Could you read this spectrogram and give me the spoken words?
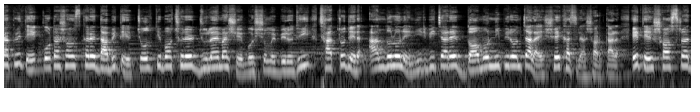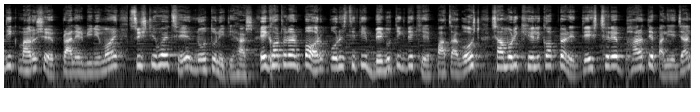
চাকরিতে কোটা সংস্কারের দাবিতে চলতি বছরের জুলাই মাসে বৈষম্য বিরোধী ছাত্রদের আন্দোলনে নির্বিচারে দমন নিপীড়ন চালায় শেখ হাসিনা সরকার। এতে সহস্রাধিক মানুষের প্রাণের বিনিময় সৃষ্টি হয়েছে নতুন ইতিহাস। এই ঘটনার পর পরিস্থিতি বেগতিক দেখে পাঁচ আগস্ট সামরিক হেলিকপ্টারে দেশ ছেড়ে ভারতে পালিয়ে যান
